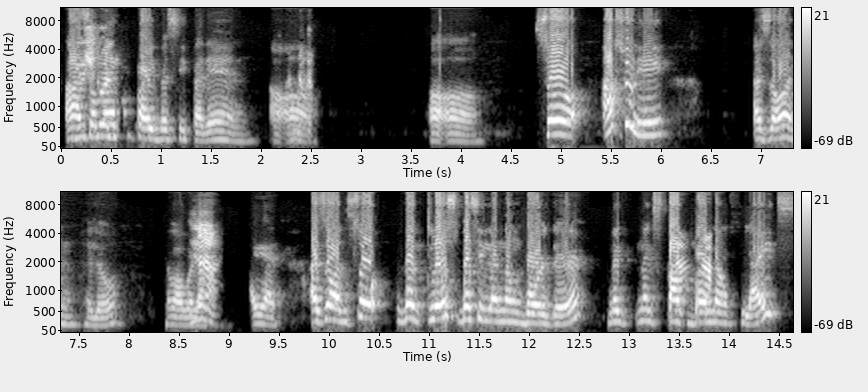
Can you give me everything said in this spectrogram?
Ah, Usually, so merong privacy pa rin. Oo. Oo. So, actually, Azon, hello? Nawawala. Yeah. Ayan. Azon, so, nag-close ba sila ng border? Nag, nag-stop ba ng flights?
